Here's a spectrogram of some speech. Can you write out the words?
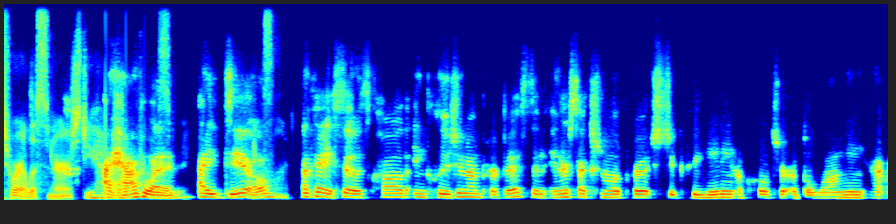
to our listeners. Do you have? I one have one. I do. Excellent. Okay, so it's called Inclusion on Purpose: An Intersectional Approach to Creating a Culture of Belonging at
